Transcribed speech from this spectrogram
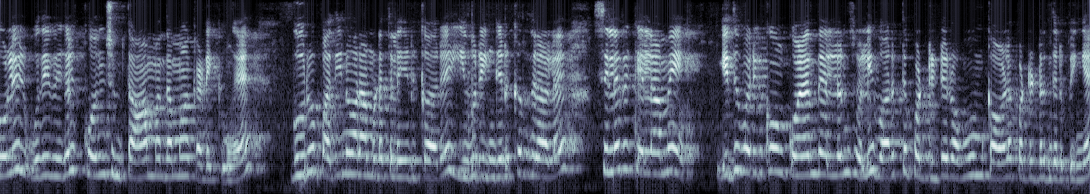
தொழில் உதவிகள் கொஞ்சம் தாமதமாக கிடைக்குங்க. குரு பதினோராம் இடத்துல இருக்காரு. இவர் இங்கே இருக்கிறதுனால சிலருக்கு எல்லாமே இது வரைக்கும் குழந்தை இல்லைன்னு சொல்லி வருத்தப்பட்டுட்டு ரொம்பவும் கவலைப்பட்டுட்டு இருந்திருப்பீங்க.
